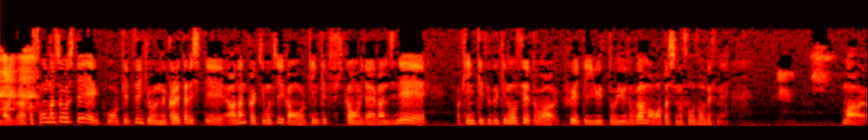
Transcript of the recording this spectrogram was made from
まあ、なんかそんな調子で、こう、血液を抜かれたりして、あ、なんか気持ちいいかも、献血好きかもみたいな感じで、献血好きの生徒が増えているというのが、まあ私の想像ですね。うん。まあ、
